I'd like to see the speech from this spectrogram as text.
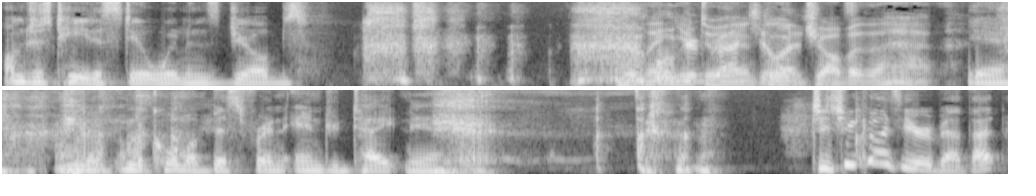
I'm just here to steal women's jobs. well, then Well, you're doing a good job of that. Yeah, I'm gonna call my best friend Andrew Tate now. Did you guys hear about that?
